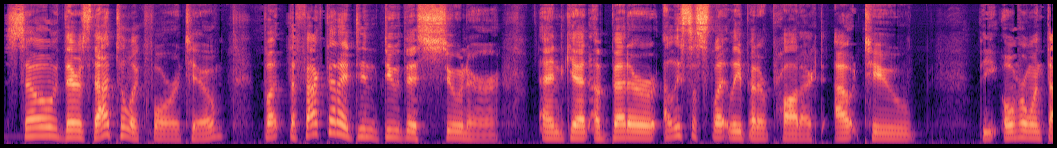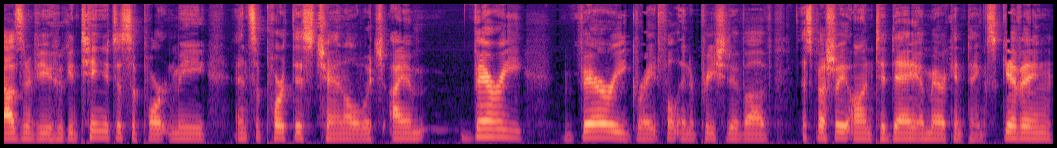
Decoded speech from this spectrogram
So there's that to look forward to. But the fact that I didn't do this sooner and get a better, at least a slightly better product out to the over 1,000 of you who continue to support me and support this channel, which I am very, very grateful and appreciative of especially on today, American Thanksgiving.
